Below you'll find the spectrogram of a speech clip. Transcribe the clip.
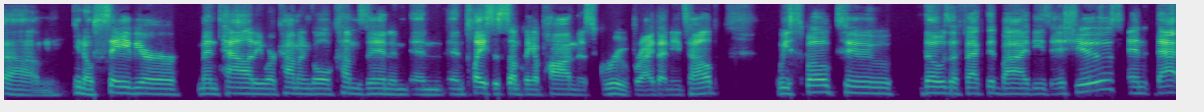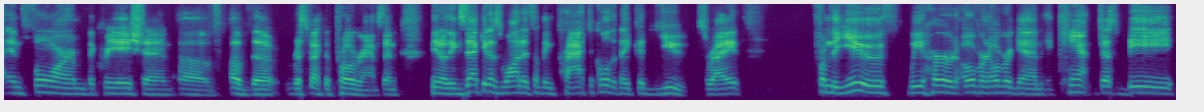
um, you know savior mentality where common goal comes in and, and and places something upon this group right that needs help. We spoke to those affected by these issues and that informed the creation of of the respective programs. And you know the executives wanted something practical that they could use right? From the youth, we heard over and over again, it can't just be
